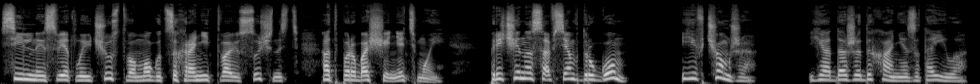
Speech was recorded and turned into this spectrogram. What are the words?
сильные светлые чувства могут сохранить твою сущность от порабощения тьмой. Причина совсем в другом. И в чем же? Я даже дыхание затаила.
